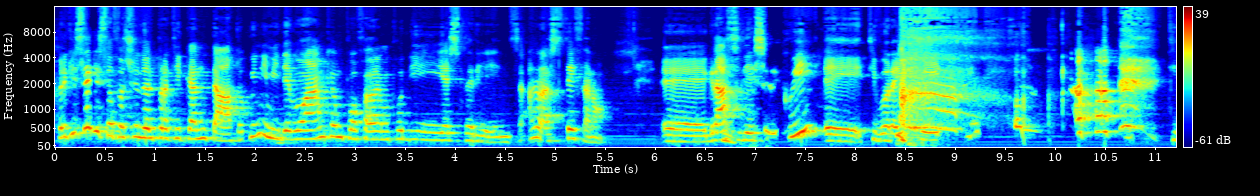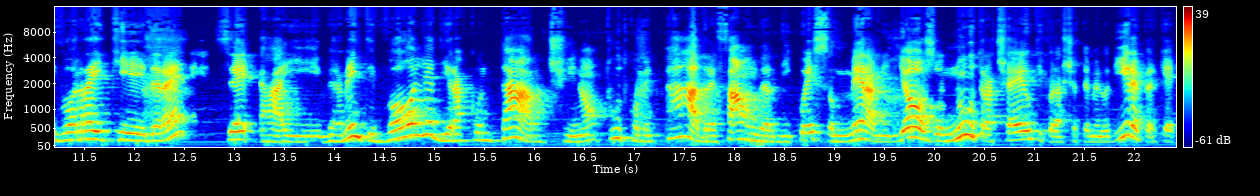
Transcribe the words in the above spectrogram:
Perché sai che sto facendo il praticantato, quindi mi devo anche un po' fare un po' di esperienza. Allora, Stefano, eh, grazie di essere qui e ti vorrei chiedere, ti vorrei chiedere se hai veramente voglia di raccontarci, no? tu come padre, founder di questo meraviglioso nutraceutico, lasciatemelo dire, perché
